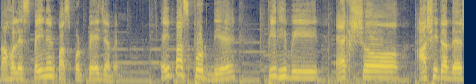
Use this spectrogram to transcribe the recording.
তাহলে স্পেনের পাসপোর্ট পেয়ে যাবেন। এই পাসপোর্ট দিয়ে পৃথিবীর একশো আশিটা দেশ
